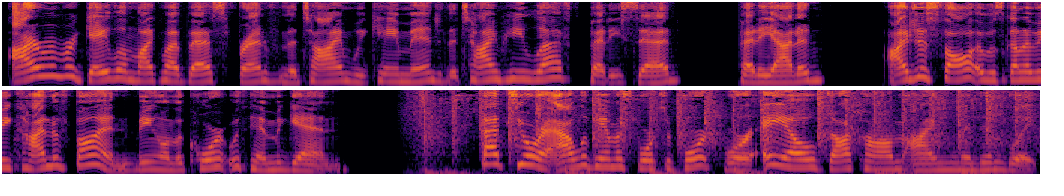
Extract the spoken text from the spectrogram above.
I remember Galin like my best friend from the time we came in to the time he left, Petty said. Petty added, I just thought it was going to be kind of fun being on the court with him again. That's your Alabama Sports Report for AL.com. I'm Lyndon Blake.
